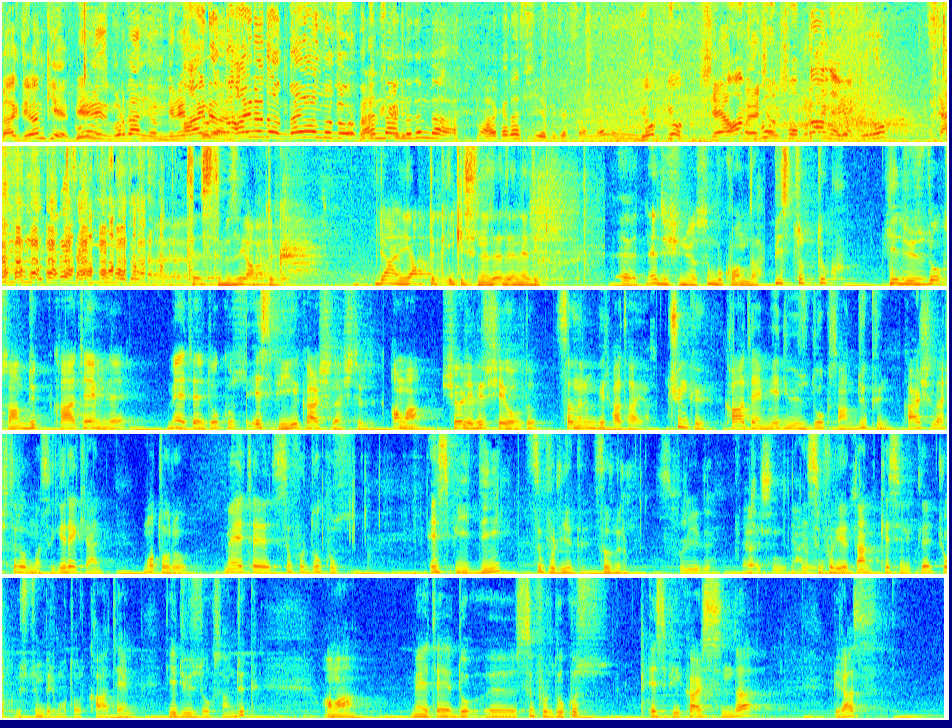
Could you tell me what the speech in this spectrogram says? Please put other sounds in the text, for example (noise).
Bak diyorum ki biriniz buradan diyorum biriniz Aynen buradan. aynadan ben anladım. Ben de anladım da arkadaş şey yapacak sandılar. yok yok. Şey yapmaya Abi bu çalışıyor. toptan demek. Durup sen bu motora sen bu motora. Testimizi yaptık. Yani yaptık ikisini de denedik. Evet ne düşünüyorsun bu konuda? Biz tuttuk 790 Dük KTM ile MT9 SP'yi karşılaştırdık. Ama şöyle bir şey oldu. Sanırım bir hata yaptık. Çünkü KTM 790 Dük'ün karşılaştırılması gereken motoru MT09 SP değil 07 sanırım. 07. Evet, Kesinlikle yani öyle. 07'den kesinlikle çok üstün bir motor KTM 790 Dük. Ama MT do- e, 09 SP karşısında biraz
